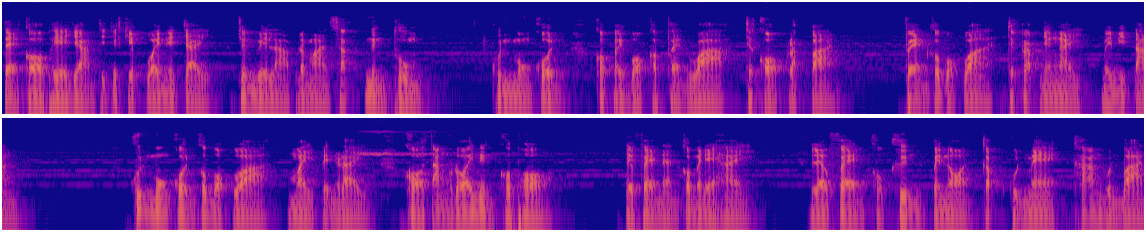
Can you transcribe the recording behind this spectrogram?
แต่ก็พยายามที่จะเก็บไว้ในใจจนเวลาประมาณสักหนึ่งทุ่ม คุณมงคลก็ไปบอกกับแฟนว่าจะขอกลับบ้าน แฟนก็บอกว่าจะกลับยังไงไม่มีตังค์ คุณมงคลก็บอกว่าไม่เป็นไร ขอตังค์ร้อยหนึ่งก็พอ แต่แฟนนั้นก็ไม่ได้ให้ แล้วแฟนเขาขึ้นไปนอนกับคุณแม่ข้างบนบ้าน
